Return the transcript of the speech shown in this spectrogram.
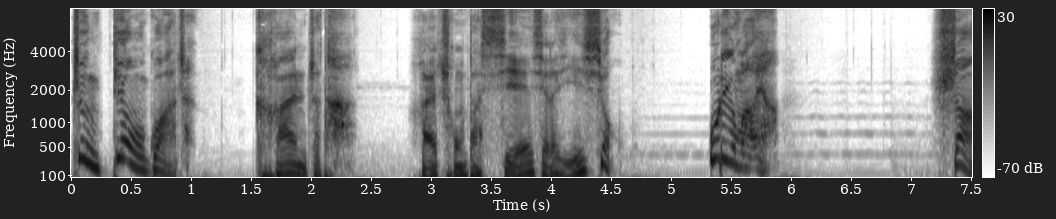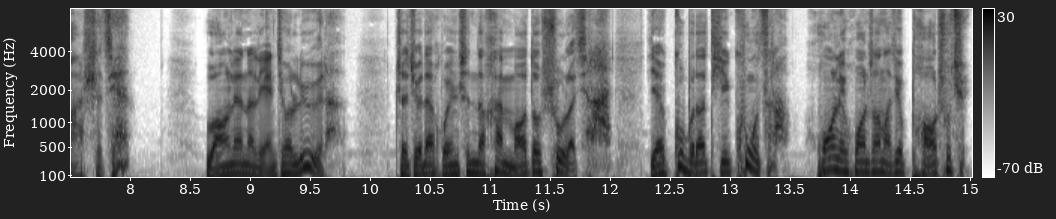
正吊挂着，看着他，还冲他邪邪的一笑。我的个妈呀！霎时间，王亮的脸就绿了，只觉得浑身的汗毛都竖了起来，也顾不得提裤子了，慌里慌张的就跑出去。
